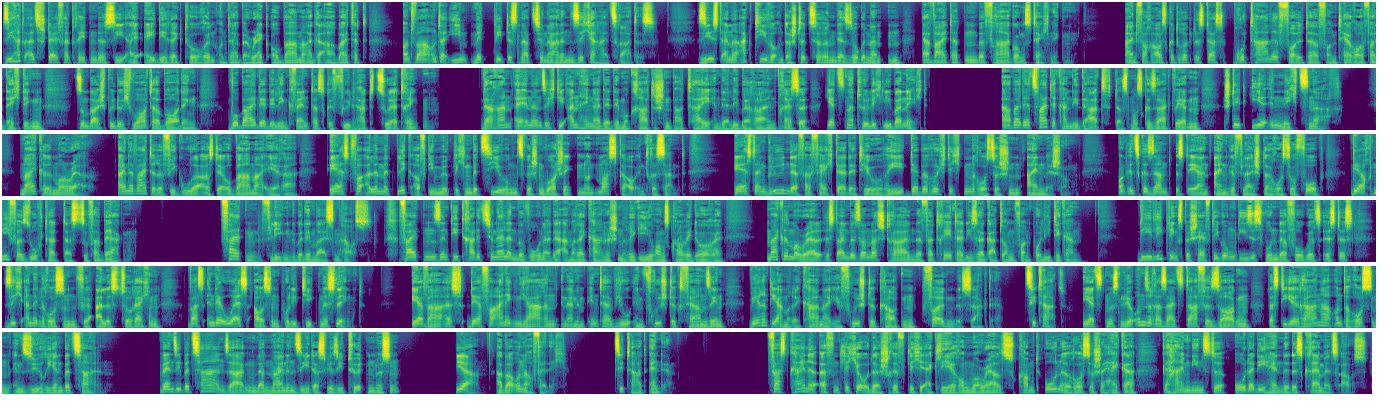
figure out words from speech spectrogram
Sie hat als stellvertretende CIA-Direktorin unter Barack Obama gearbeitet und war unter ihm Mitglied des Nationalen Sicherheitsrates. Sie ist eine aktive Unterstützerin der sogenannten erweiterten Befragungstechniken. Einfach ausgedrückt ist das brutale Folter von Terrorverdächtigen, zum Beispiel durch Waterboarding, wobei der Delinquent das Gefühl hat zu ertrinken. Daran erinnern sich die Anhänger der Demokratischen Partei in der liberalen Presse jetzt natürlich lieber nicht. Aber der zweite Kandidat, das muss gesagt werden, steht ihr in nichts nach. Michael Morell, eine weitere Figur aus der Obama-Ära. Er ist vor allem mit Blick auf die möglichen Beziehungen zwischen Washington und Moskau interessant. Er ist ein glühender Verfechter der Theorie der berüchtigten russischen Einmischung. Und insgesamt ist er ein eingefleischter Russophob, der auch nie versucht hat, das zu verbergen. Falken fliegen über dem Weißen Haus. Falken sind die traditionellen Bewohner der amerikanischen Regierungskorridore. Michael Morell ist ein besonders strahlender Vertreter dieser Gattung von Politikern. Die Lieblingsbeschäftigung dieses Wundervogels ist es, sich an den Russen für alles zu rächen, was in der US-Außenpolitik misslingt. Er war es, der vor einigen Jahren in einem Interview im Frühstücksfernsehen, während die Amerikaner ihr Frühstück kauten, Folgendes sagte. Zitat Jetzt müssen wir unsererseits dafür sorgen, dass die Iraner und Russen in Syrien bezahlen. Wenn sie bezahlen sagen, dann meinen sie, dass wir sie töten müssen? Ja, aber unauffällig. Zitat Ende. Fast keine öffentliche oder schriftliche Erklärung Morells kommt ohne russische Hacker, Geheimdienste oder die Hände des Kremls aus.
